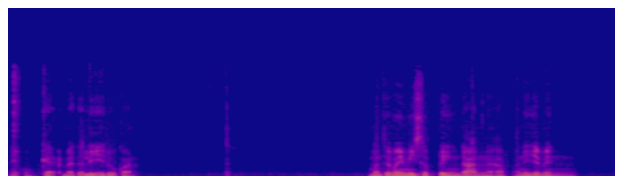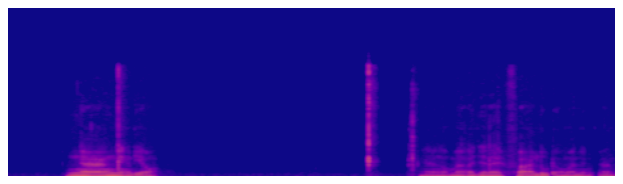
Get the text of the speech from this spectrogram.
เดี๋ยวผมแกะแบตเตอรี่ให้ดูก่อน มันจะไม่มีสปริงดันนะครับ อันนี้จะเป็นง้างอย่างเดียว ง้างออกมาก็จะได้ฝาหลุดออกมาหนึ่งอัน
